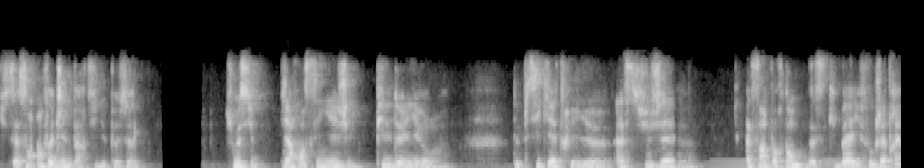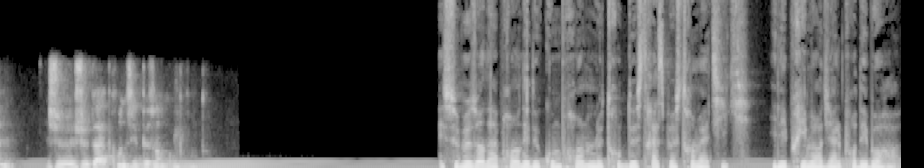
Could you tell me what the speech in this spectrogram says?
qui s'assemble. En fait, j'ai une partie du puzzle. Je me suis bien renseignée, j'ai une pile de livres de psychiatrie euh, à ce sujet euh, assez important parce qu'il bah, faut que j'apprenne. Je, dois apprendre, j'ai besoin de comprendre. Et ce besoin d'apprendre et de comprendre le trouble de stress post-traumatique, il est primordial pour Déborah,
